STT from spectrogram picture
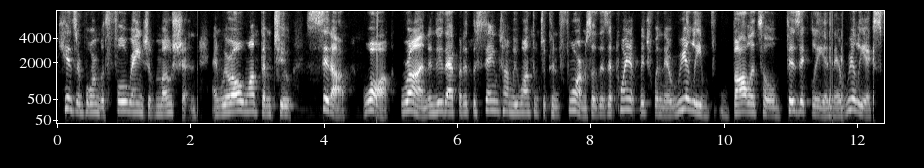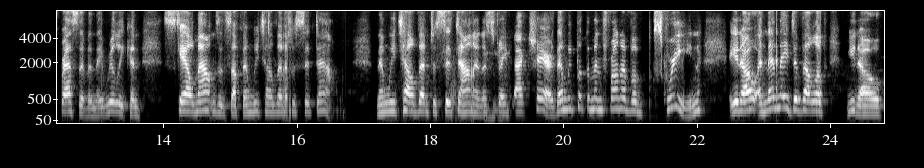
kids are born with full range of motion, and we all want them to sit up, walk, run, and do that. But at the same time, we want them to conform. So there's a point at which when they're really volatile physically and they're really expressive and they really can scale mountains and stuff, then we tell them to sit down. Then we tell them to sit down in a Mhm. straight back chair. Then we put them in front of a screen, you know, and then they develop, you know,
